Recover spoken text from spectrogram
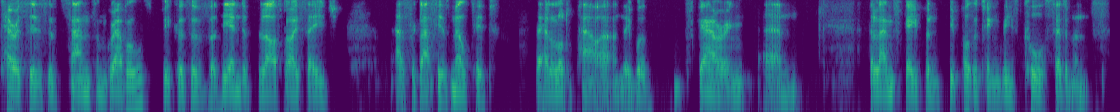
terraces of sands and gravels because of at the end of the last ice age, as the glaciers melted, they had a lot of power and they were scouring um, the landscape and depositing these coarse sediments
